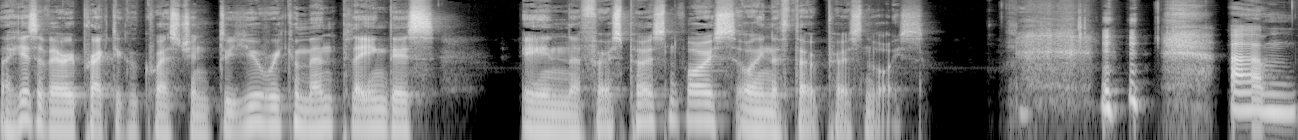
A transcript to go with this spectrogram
Now here's a very practical question. Do you recommend playing this in a first person voice or in a third person voice? um,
